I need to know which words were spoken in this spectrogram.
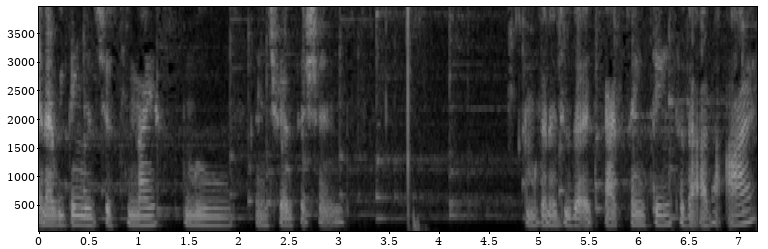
and everything is just nice, smooth, and transitions. I'm going to do the exact same thing to the other eye.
